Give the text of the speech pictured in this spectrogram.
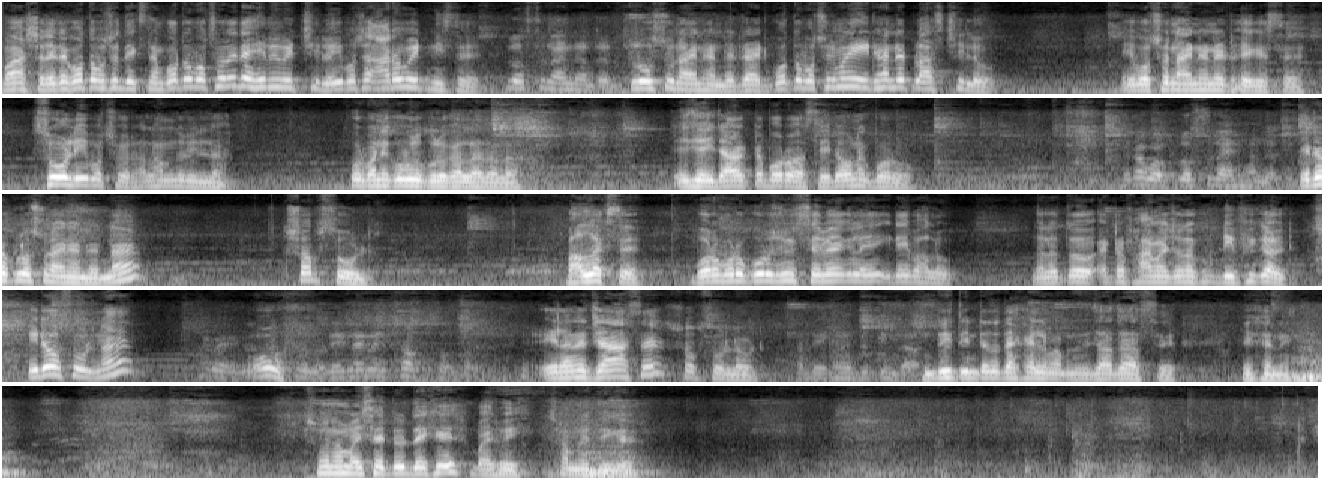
মার্শাল এটা গত বছর দেখছিলাম। গত বছর এটা হেভি ওয়েট ছিল এই বছর আরও ওয়েট নিছে। Close to nine hundred close to nine hundred right গত বছর মানে এইট হান্ড্রেড প্লাস ছিল। এই বছর নাইন হান্ড্রেড হয়ে গেছে। সোল্ড এই বছর আলহামদুলিল্লাহ। কোরবানি কবুল করুক আল্লাহ তালা এই যে এটা একটা বড় আছে এটা অনেক বড়। এটা ক্লোজ টু নাইন হান্ড্রেড এটাও ক্লোজ টু নাইন হান্ড্রেড না? সব সোল্ড ভালো লাগছে। বড় বড় গরু যদি সেল হয়ে গেলে এটাই ভালো। নাহলে তো একটা ফার্মের জন্য খুব ডিফিকাল্ট এটাও সোল্ড না? ওফ এই লাইনে যা আছে সব সোল্ড আউট দুই তিনটা তো দেখাইলাম আপনাদের যা যা আছে এখানে। শোনাম এই সাইডেও দেখে বাইর হই সামনের দিকে।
